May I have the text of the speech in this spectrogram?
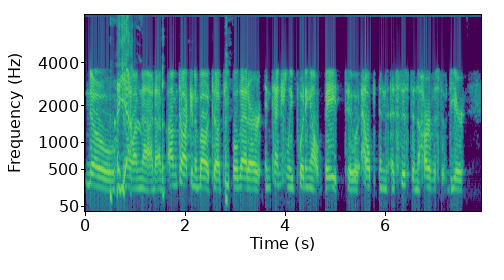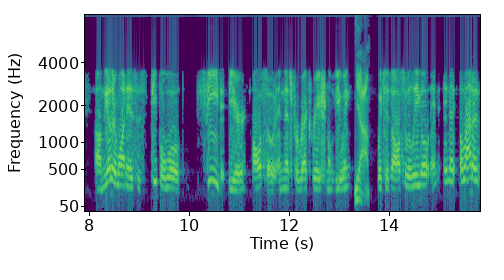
No, Yeah. no, I'm not. I'm I'm talking about uh, people that are intentionally putting out bait to help and assist in the harvest of deer. Um, the other one is is people will feed deer also, and that's for recreational viewing, Yeah. which is also illegal. And, and a, a lot of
